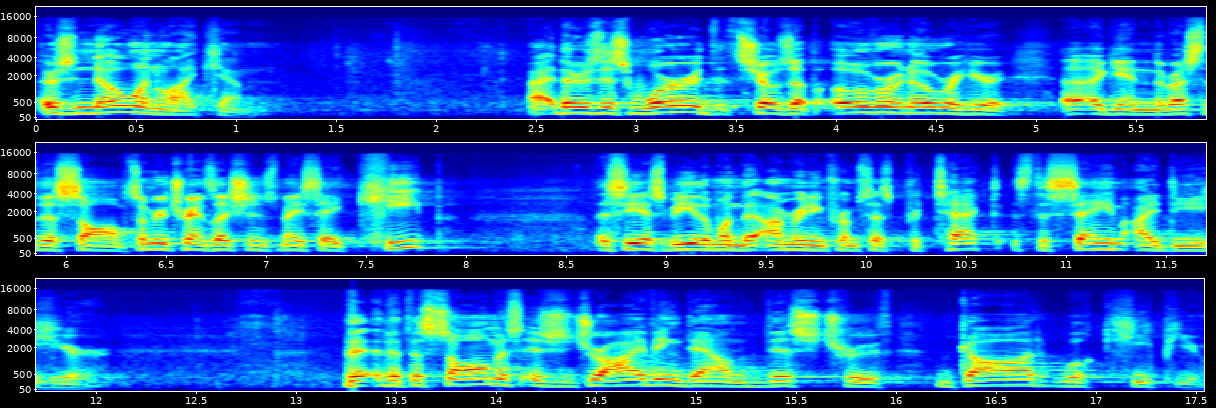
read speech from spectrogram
There's no one like him. Uh, there's this word that shows up over and over here uh, again in the rest of this psalm. Some of your translations may say keep. The CSB, the one that I'm reading from, says protect. It's the same idea here. That, that the psalmist is driving down this truth God will keep you,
